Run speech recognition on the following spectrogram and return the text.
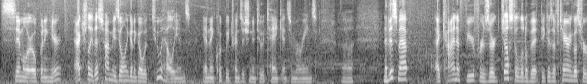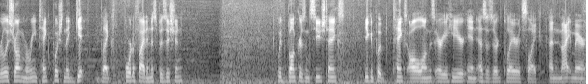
similar opening here. Actually, this time he's only going to go with two Hellions and then quickly transition into a tank and some Marines. Uh, now this map, I kind of fear for Zerg just a little bit because if Terran goes for a really strong Marine tank push and they get like fortified in this position with bunkers and siege tanks, you can put tanks all along this area here, and as a Zerg player, it's like a nightmare.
